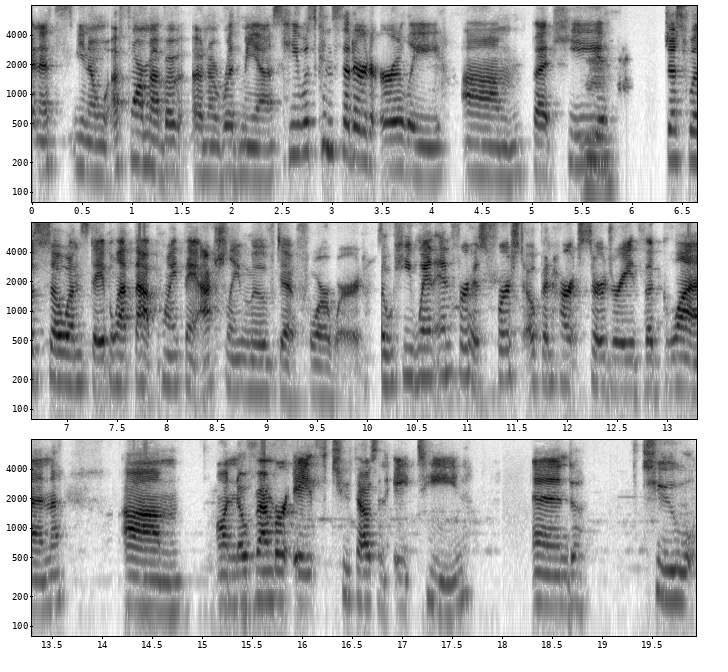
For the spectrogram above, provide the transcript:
and it's you know a form of a, an arrhythmia. He was considered early, um, but he. Mm just was so unstable at that point, they actually moved it forward. So he went in for his first open heart surgery, the Glenn, um, on November 8th, 2018. And to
